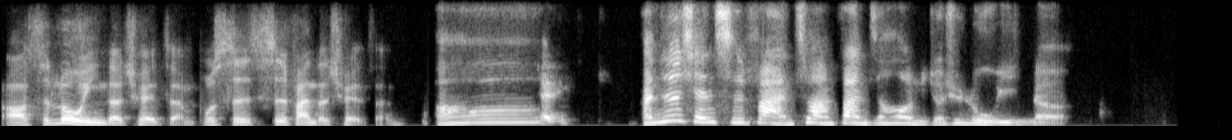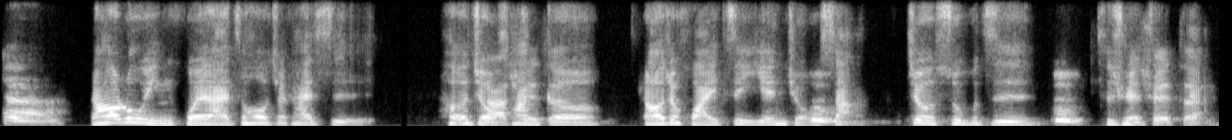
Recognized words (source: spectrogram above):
哦，是露营的确诊，不是吃饭的确诊。哦，对，反正就是先吃饭，吃完饭之后你就去露营了。对啊，然后露营回来之后就开始喝酒唱歌，然后就怀疑自己烟酒嗓，嗯、就殊不知嗯是确诊。嗯、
